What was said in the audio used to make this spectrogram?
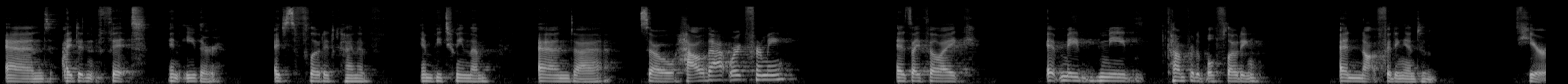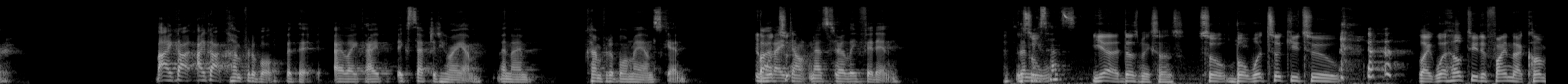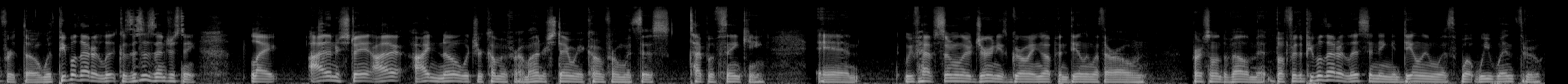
And I didn't fit in either. I just floated kind of in between them. And uh, so how that worked for me is I feel like it made me comfortable floating and not fitting into here. I got I got comfortable with it. I like I accepted who I am and I'm comfortable in my own skin. But I don't necessarily fit in. Does that so- make sense? Yeah, it does make sense. So, but what took you to, like, what helped you to find that comfort though with people that are lit? Because this is interesting. Like, I understand. I I know what you're coming from. I understand where you're coming from with this type of thinking, and we've had similar journeys growing up and dealing with our own personal development. But for the people that are listening and dealing with what we went through,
